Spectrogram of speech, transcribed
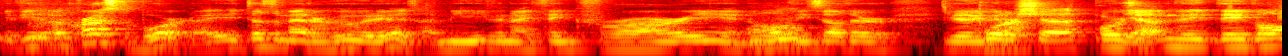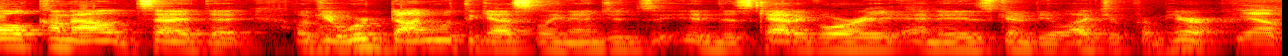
if you across the board, right, it doesn't matter who it is. I mean, even I think Ferrari and all these other you know, Mm-hmm. Porsche, Porsche, yeah. I mean, they, they've all come out and said that okay, we're done with the gasoline engines in this category, and it is going to be electric from here Yeah.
